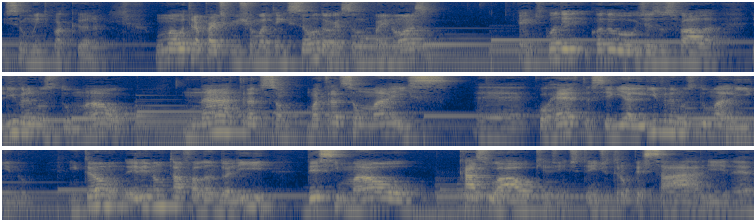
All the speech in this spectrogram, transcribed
Isso é muito bacana. Uma outra parte que me chamou a atenção da oração do Pai Nosso é que quando, ele, quando Jesus fala livra-nos do mal, na tradução, uma tradução mais é, correta seria livra-nos do maligno. Então, ele não está falando ali desse mal casual que a gente tem de tropeçar ali, né?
